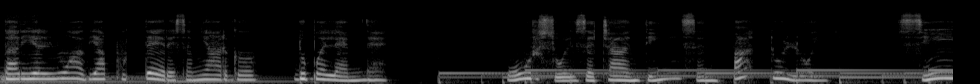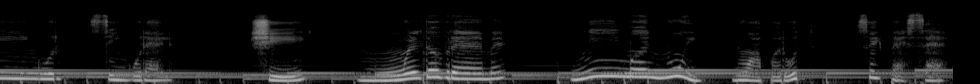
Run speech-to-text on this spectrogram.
dar el nu avea putere să meargă după lemne. Ursul zăcea întins în patul lui, singur, singurel. Și, multă vreme, nimănui nu a părut să-i pese.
